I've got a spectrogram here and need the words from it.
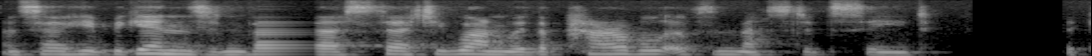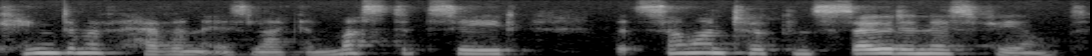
And so he begins in verse 31 with the parable of the mustard seed. The kingdom of heaven is like a mustard seed that someone took and sowed in his field.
